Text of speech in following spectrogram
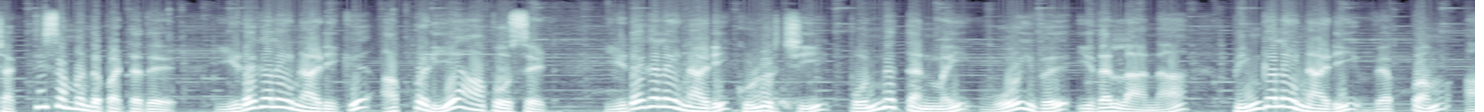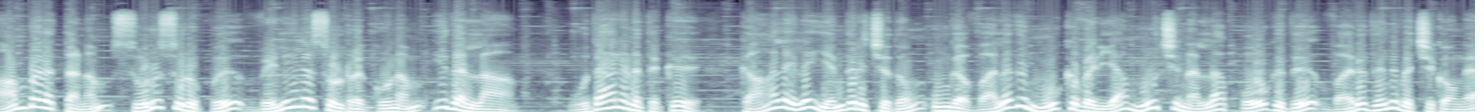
சக்தி சம்பந்தப்பட்டது. இடகலை நாடிக்கு அப்படியே ஆப்போசிட். இடகலை நாடி குளிர்ச்சி பொன்னுத்தன்மை ஓய்வு இதெல்லாம்னா பிங்கலை நாடி வெப்பம் ஆம்பளத்தனம் சுறுசுறுப்பு வெளியில சொல்ற குணம் இதெல்லாம். உதாரணத்துக்கு காலையில எந்திரிச்சதும் உங்க வலது மூக்கு வழியா மூச்சு நல்லா போகுது வருதுன்னு வச்சுக்கோங்க.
